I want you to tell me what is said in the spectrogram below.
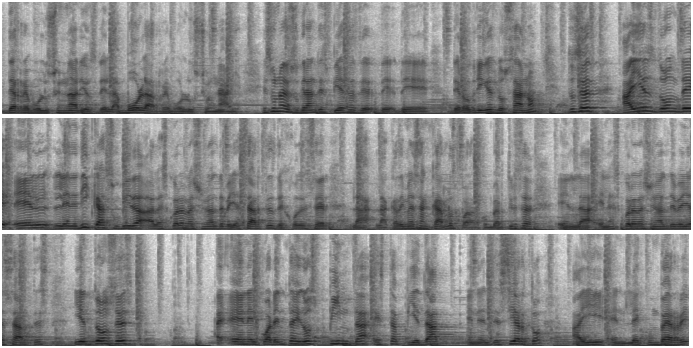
de revolucionarios, de la bola revolucionaria. Es una de sus grandes piezas de, de Rodríguez Lozano. Entonces ahí es donde él le dedica su vida a la Escuela Nacional de Bellas Artes, dejó de ser la, la Academia de San Carlos para convertirse en la, en la Escuela Nacional de Bellas Artes y entonces en el 42 pinta esta piedad en el desierto, ahí en Lecumberri,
